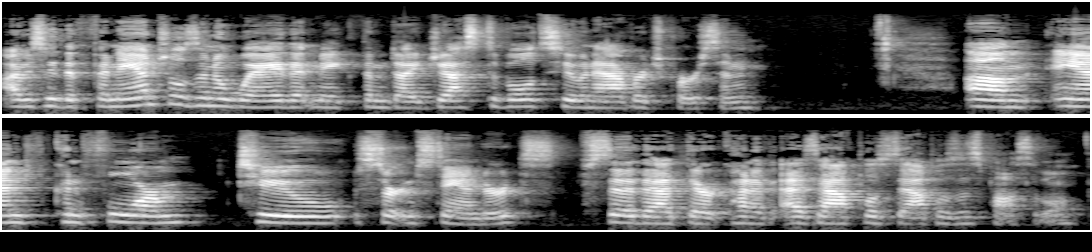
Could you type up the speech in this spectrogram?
obviously the financials in a way that make them digestible to an average person um, and conform to certain standards so that they're kind of as apples to apples as possible.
